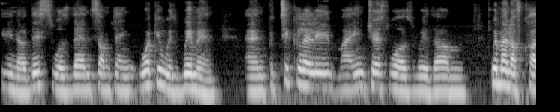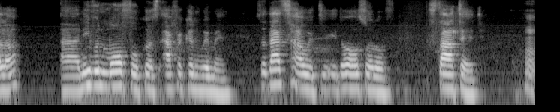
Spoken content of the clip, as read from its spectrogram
You know, this was then something working with women, and particularly my interest was with um, women of color, and even more focused African women. So that's how it, it all sort of started. Hmm,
